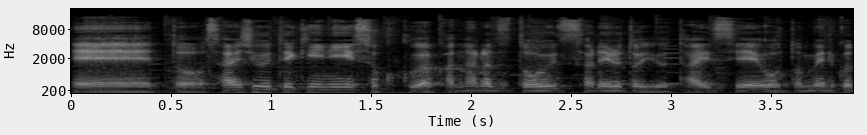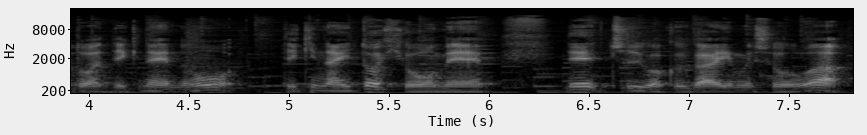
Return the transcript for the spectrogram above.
えー、っと、最終的に祖国が必ず統一されるという体制を止めることはできないのを、できないと表明。で、中国外務省は、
